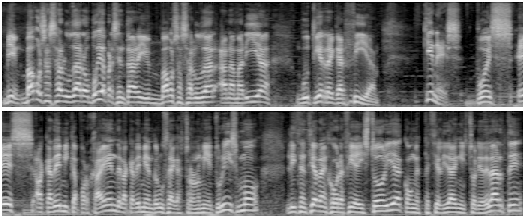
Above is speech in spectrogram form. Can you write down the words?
Bien, vamos a saludar, os voy a presentar y vamos a saludar a Ana María Gutiérrez García. ¿Quién es? Pues es académica por Jaén de la Academia Andaluza de Gastronomía y Turismo, licenciada en Geografía e Historia, con especialidad en Historia del Arte,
